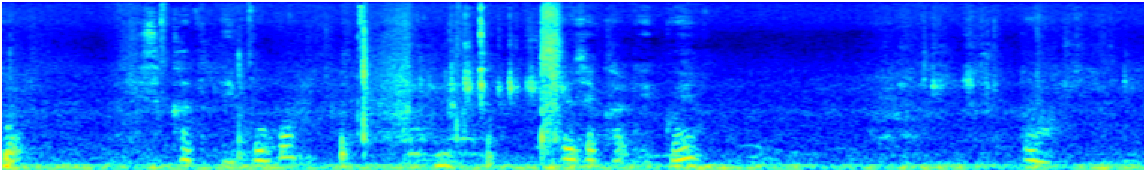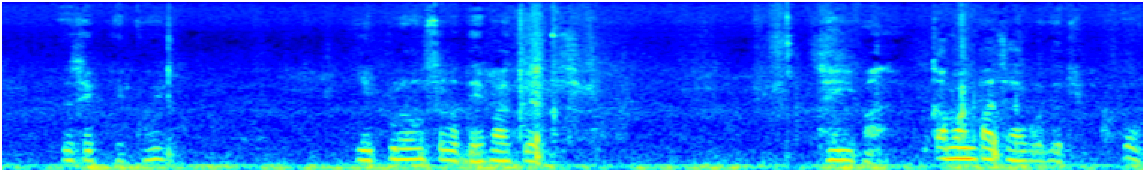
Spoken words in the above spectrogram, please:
이 스커트도 이쁘고, 이 색깔도 있고요. 또, 이 색도 있고요. 이 브라우스가 대박이야, 지금. 되게 많아. 까만 바지하고도 이쁘고,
